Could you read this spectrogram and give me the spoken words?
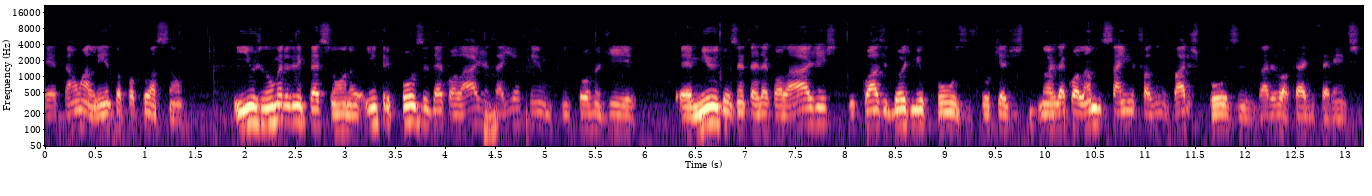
é, dar um alento à população. E os números impressionam. Entre pousos e decolagens, aí eu tenho em torno de é, 1.200 decolagens e quase 2 mil pousos, porque gente, nós decolamos e saímos fazendo vários pousos em vários locais diferentes.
